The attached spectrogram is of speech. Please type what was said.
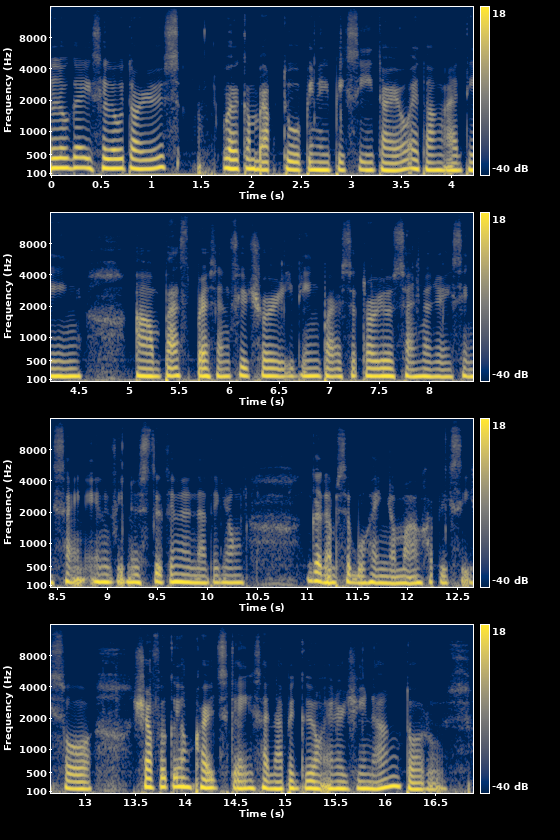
Hello guys, hello Taurus. Welcome back to Pinoy Pixie Tarot. Ito ang ating um, past, present, future reading para sa Taurus, Sun, Moon, Rising Sign, and Venus. Titignan natin yung ganap sa buhay niyo mga kapixie. So, shuffle ko yung cards guys. Hanapin ko yung energy ng Taurus.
